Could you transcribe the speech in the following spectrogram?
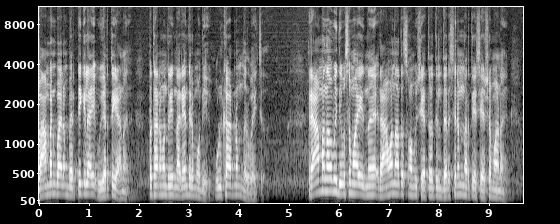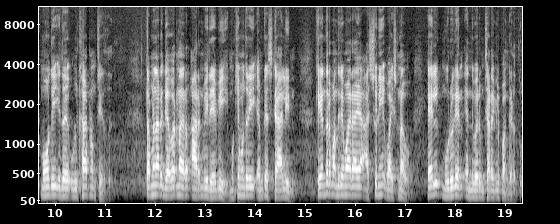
പാമ്പൻ പാലം വെർട്ടിക്കലായി ഉയർത്തിയാണ് പ്രധാനമന്ത്രി നരേന്ദ്രമോദി ഉദ്ഘാടനം നിർവഹിച്ചത്. രാമനവമി ദിവസമായ ഇന്ന് രാമനാഥസ്വാമി ക്ഷേത്രത്തിൽ ദർശനം നടത്തിയ ശേഷമാണ് മോദി ഇത് ഉദ്ഘാടനം ചെയ്തത്. Tamil Nadu governor R N Ravi രവി മുഖ്യമന്ത്രി എം കെ സ്റ്റാലിൻ കേന്ദ്രമന്ത്രിമാരായ അശ്വിനി വൈഷ്ണവ് എൽ മുരുകൻ എന്നിവരും ചടങ്ങിൽ പങ്കെടുത്തു.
